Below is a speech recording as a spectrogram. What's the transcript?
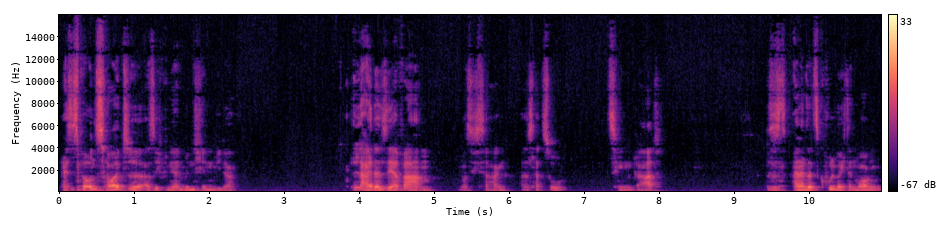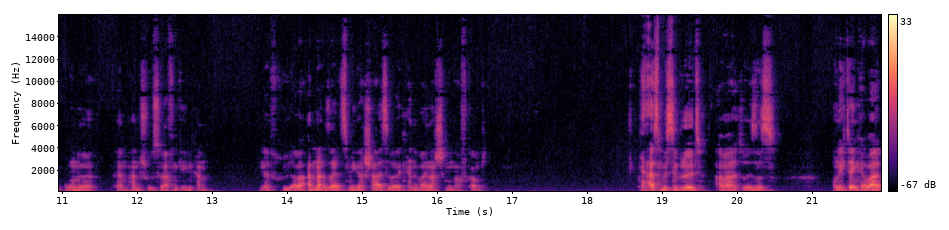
Es ist bei uns heute, also ich bin ja in München wieder, leider sehr warm, muss ich sagen. Also es hat so 10 Grad. Das ist einerseits cool, weil ich dann morgen ohne ähm, Handschuhe surfen gehen kann. In der Früh. Aber andererseits mega scheiße, weil da keine Weihnachtsstimmung aufkommt. Ja, ist ein bisschen blöd, aber so ist es. Und ich denke aber,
